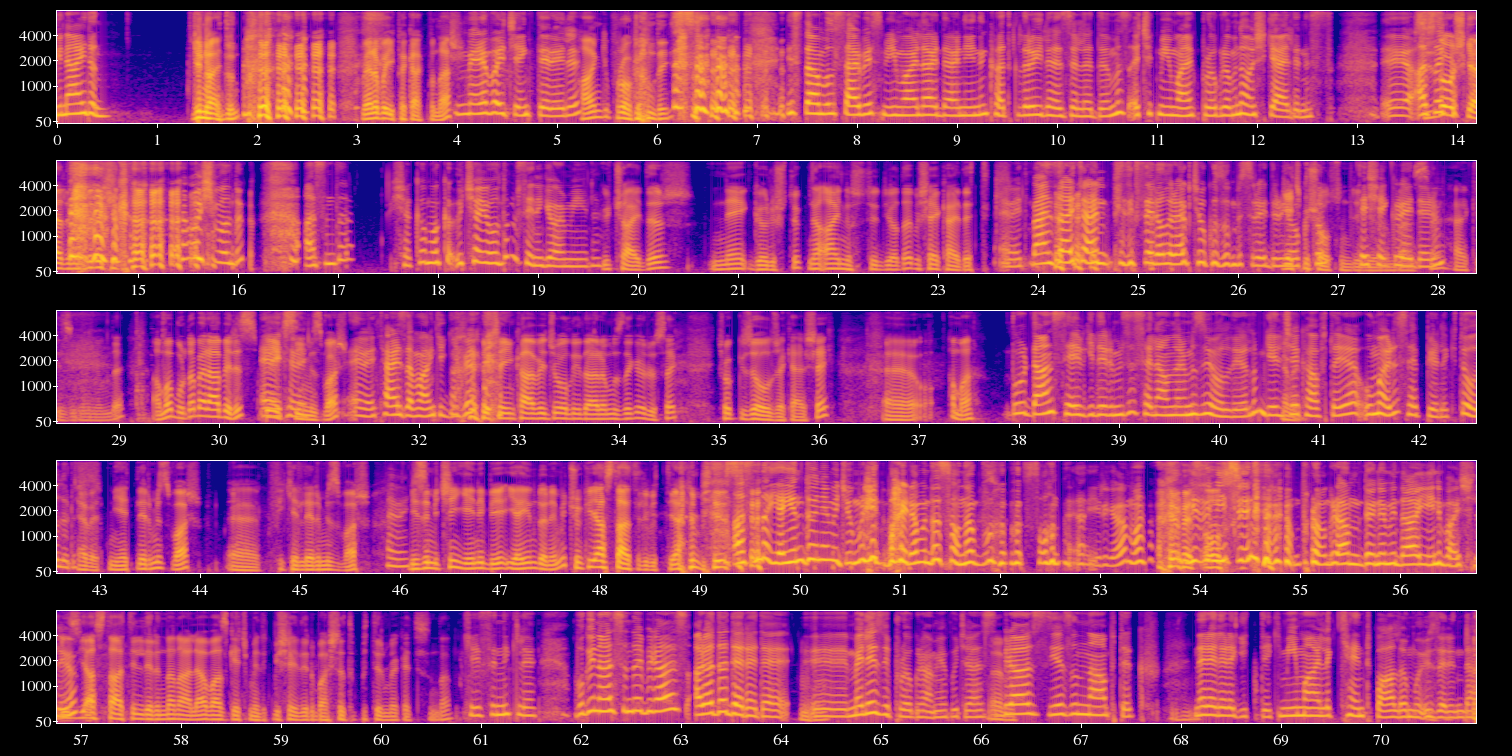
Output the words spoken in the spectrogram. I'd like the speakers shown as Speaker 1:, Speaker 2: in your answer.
Speaker 1: Günaydın.
Speaker 2: Günaydın. Merhaba İpek Akpınar.
Speaker 1: Merhaba Cenk Dereli.
Speaker 2: Hangi programdayız?
Speaker 1: İstanbul Serbest Mimarlar Derneği'nin katkılarıyla hazırladığımız Açık Mimarlık Programı'na hoş geldiniz.
Speaker 2: Ee, Siz de hoş geldiniz bir dakika.
Speaker 1: hoş bulduk. Aslında şaka maka 3 ay oldu mu seni görmeyeli?
Speaker 2: 3 aydır ne görüştük ne aynı stüdyoda bir şey kaydettik.
Speaker 1: Evet ben zaten fiziksel olarak çok uzun bir süredir
Speaker 2: Geçmiş
Speaker 1: yoktum.
Speaker 2: Geçmiş olsun diliyorum
Speaker 1: Teşekkür
Speaker 2: ben
Speaker 1: ederim.
Speaker 2: Size, herkesin önünde. Ama burada beraberiz. Bir evet, eksiğimiz
Speaker 1: evet.
Speaker 2: var.
Speaker 1: Evet her zamanki gibi.
Speaker 2: Hüseyin Kahvecioğlu'yu da aramızda görürsek çok güzel olacak her şey. Ee, ama
Speaker 1: Buradan sevgilerimizi, selamlarımızı yollayalım. Gelecek evet. haftaya umarız hep birlikte oluruz.
Speaker 2: Evet, niyetlerimiz var e, fikirlerimiz var.
Speaker 1: Evet.
Speaker 2: Bizim için yeni bir yayın dönemi çünkü yaz tatili bitti yani biz.
Speaker 1: Aslında yayın dönemi Cumhuriyet Bayramı'nda sona bu son ayırıyor ama evet, bizim olsun. için program dönemi daha yeni başlıyor.
Speaker 2: Biz yaz tatillerinden hala vazgeçmedik bir şeyleri başlatıp bitirmek açısından.
Speaker 1: Kesinlikle. Bugün aslında biraz arada derede e, melez bir program yapacağız. Evet. Biraz yazın ne yaptık, Hı -hı. nerelere gittik, mimarlık kent bağlamı üzerinden.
